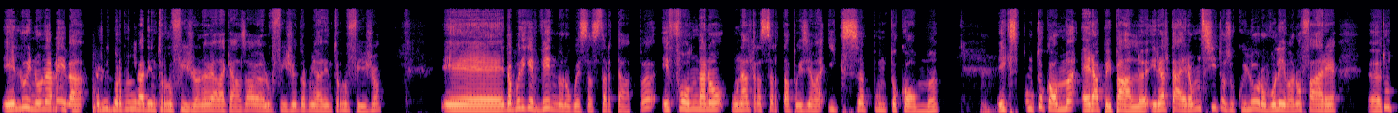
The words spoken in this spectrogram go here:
E lui non aveva, lui dormiva dentro l'ufficio, non aveva la casa, aveva l'ufficio e dormiva dentro l'ufficio. E dopodiché vendono questa startup e fondano un'altra startup che si chiama X.com. X.com era PayPal, in realtà era un sito su cui loro volevano fare eh, tu-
